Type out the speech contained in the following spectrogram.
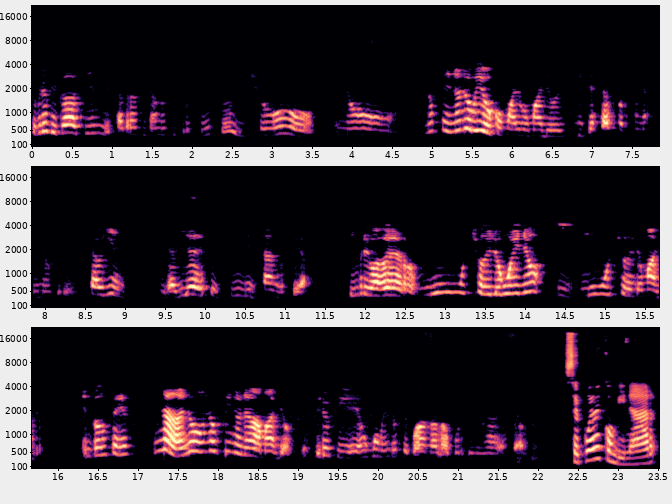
Yo creo que cada quien está transitando su proceso y yo no, no sé, no lo veo como algo malo de, que haya personas que no creen. Está bien, la vida es el yin y el yang, o sea, siempre va a haber mucho de lo bueno y mucho de lo malo. Entonces, nada, no, no opino nada malo. Espero que en algún momento se puedan dar la oportunidad de hacerlo. ¿Se puede combinar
